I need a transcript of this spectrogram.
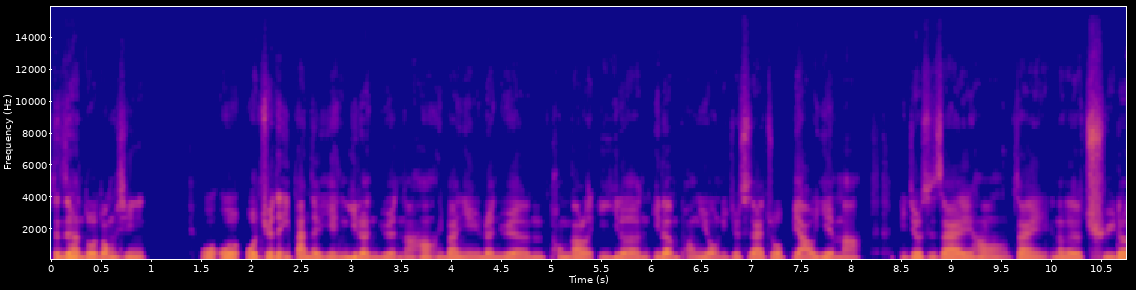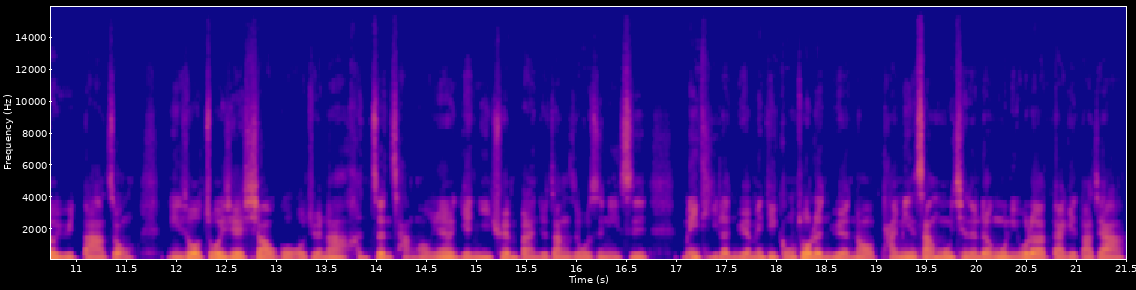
甚至很多东西。我我我觉得一般的演艺人员呐哈，一般演艺人员通告了艺人、艺人朋友，你就是在做表演嘛，你就是在哈在那个取乐于大众。你说做一些效果，我觉得那很正常哦，因为演艺圈本来就这样子，或是你是媒体人员、媒体工作人员哦，台面上目前的人物，你为了带给大家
